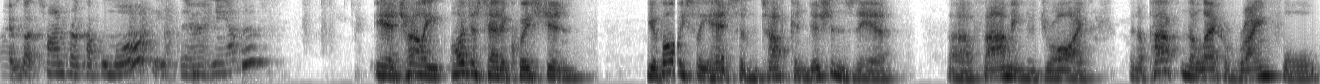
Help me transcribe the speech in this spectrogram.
Right, we've got time for a couple more if there are any others. Yeah, Charlie, I just had a question. You've obviously had some tough conditions there, uh, farming the dry. And apart from the lack of rainfall,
